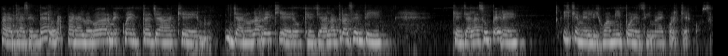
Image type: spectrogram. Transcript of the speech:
para trascenderla, para luego darme cuenta ya que ya no la requiero, que ya la trascendí, que ya la superé y que me elijo a mí por encima de cualquier cosa.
